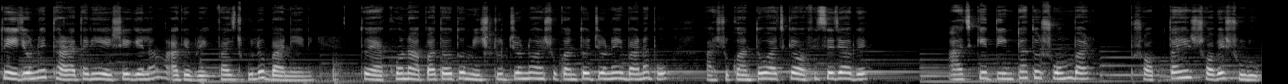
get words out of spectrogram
তো এই জন্যই তাড়াতাড়ি এসে গেলাম, আগে ব্রেকফাস্টগুলো বানিয়ে নিই। তো এখন আপাতত মিষ্টুর জন্য আর সুকান্তর জন্যই বানাবো। আর সুকান্তও আজকে অফিসে যাবে। আজকের দিনটা তো সোমবার, সপ্তাহের সবে শুরু।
